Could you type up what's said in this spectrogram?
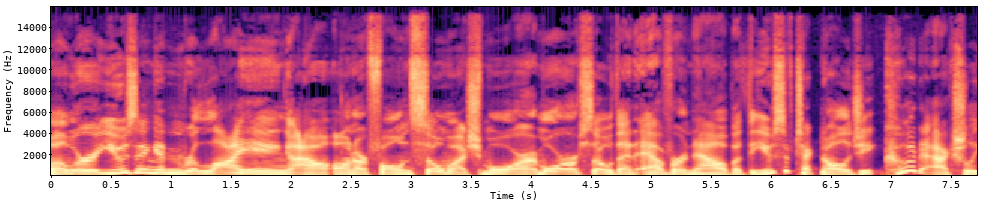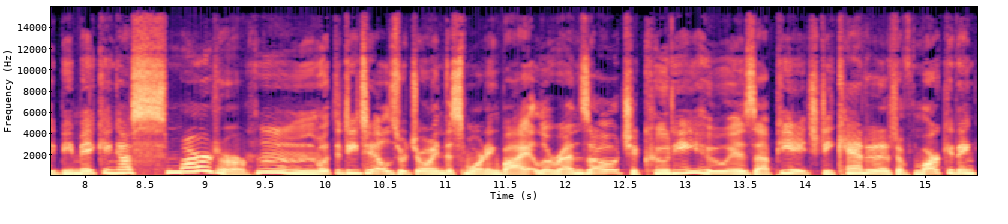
Well, we're using and relying uh, on our phones so much more, more so than ever now. But the use of technology could actually be making us smarter. Hmm. With the details, we're joined this morning by Lorenzo Ceccutti, who is a PhD candidate of marketing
